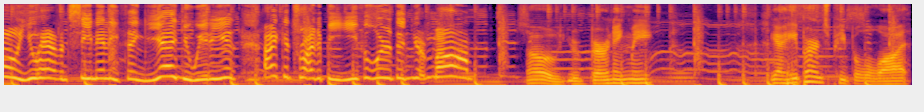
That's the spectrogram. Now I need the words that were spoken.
Oh, you haven't seen anything yet, you idiot. I could try to be eviler than your mom. Oh, you're burning me? Yeah, he burns people a lot.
